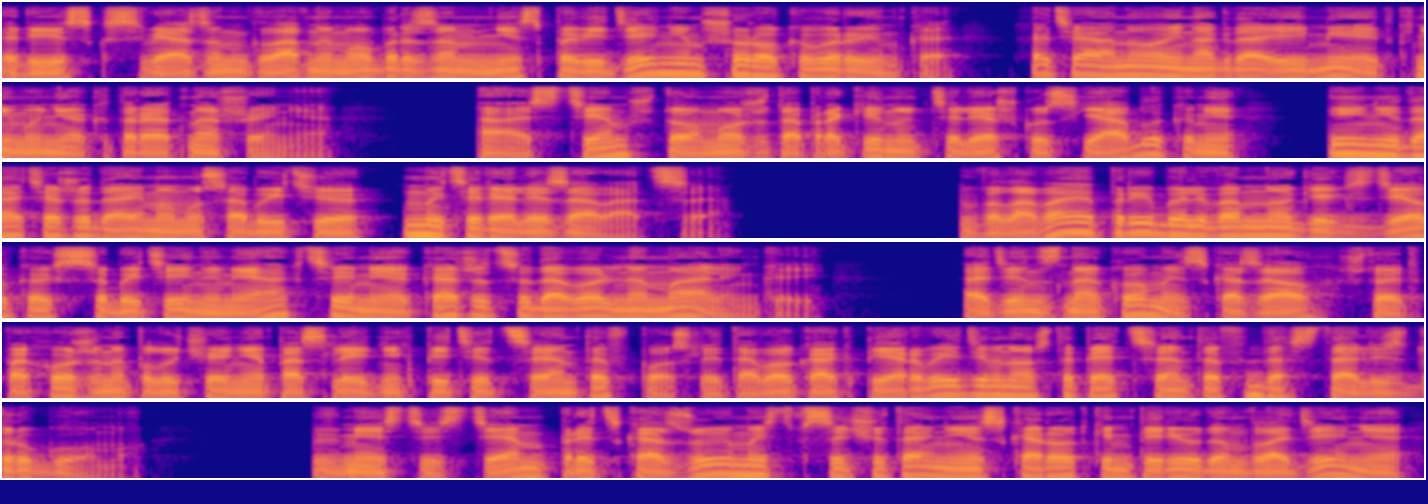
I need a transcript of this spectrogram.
Риск связан главным образом не с поведением широкого рынка, хотя оно иногда и имеет к нему некоторое отношение, а с тем, что может опрокинуть тележку с яблоками и не дать ожидаемому событию материализоваться. Воловая прибыль во многих сделках с событийными акциями кажется довольно маленькой. Один знакомый сказал, что это похоже на получение последних 5 центов после того, как первые 95 центов достались другому. Вместе с тем, предсказуемость в сочетании с коротким периодом владения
